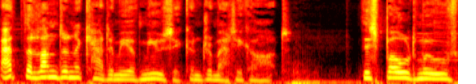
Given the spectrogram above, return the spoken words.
at the London Academy of Music and Dramatic Art. This bold move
